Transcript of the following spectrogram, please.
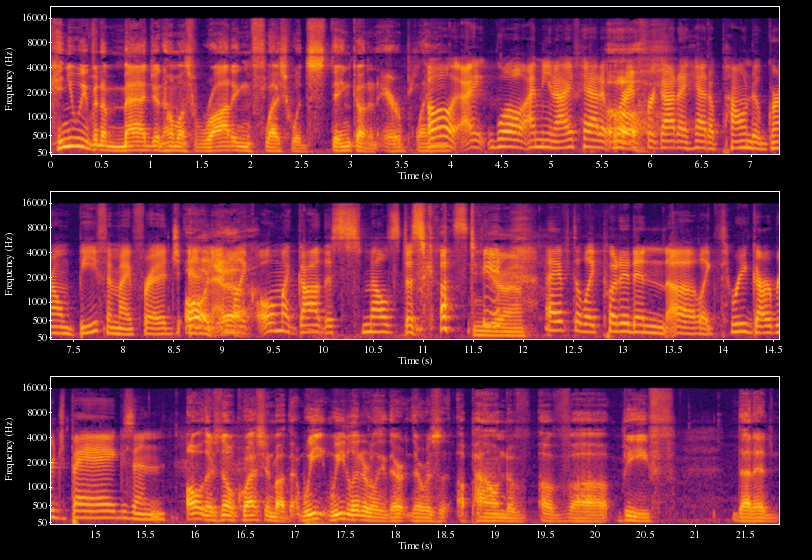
can you even imagine how much rotting flesh would stink on an airplane? Oh, I well, I mean, I've had it where I forgot I had a pound of ground beef in my fridge, and Oh, I'm like, oh my god, this smells disgusting. Yeah. I have to like put it in uh, like three garbage bags, and Oh, there's no question about that. We we literally there there was a pound of of uh, beef that had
